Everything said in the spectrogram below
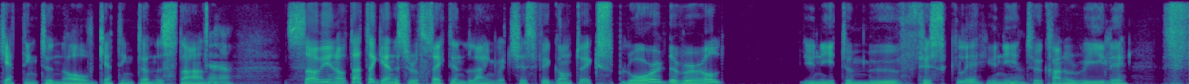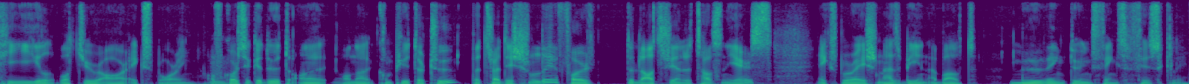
getting to know, getting to understand. Yeah. So, you know, that again is reflected in the language. If we're going to explore the world, you need to move physically. You need Yeah. to kind of really feel what you are exploring. Of Mm. course, you could do it on a, on a computer too, but traditionally, for the last 300,000 years, exploration has been about moving, doing things physically.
